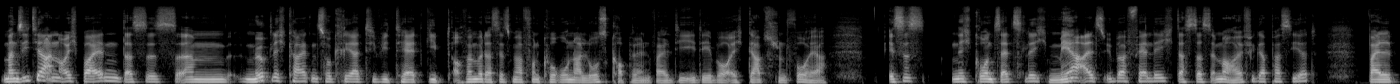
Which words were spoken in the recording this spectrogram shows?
Man sieht ja an euch beiden, dass es ähm, Möglichkeiten zur Kreativität gibt, auch wenn wir das jetzt mal von Corona loskoppeln, weil die Idee bei euch gab es schon vorher. Ist es nicht grundsätzlich mehr als überfällig, dass das immer häufiger passiert? Weil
